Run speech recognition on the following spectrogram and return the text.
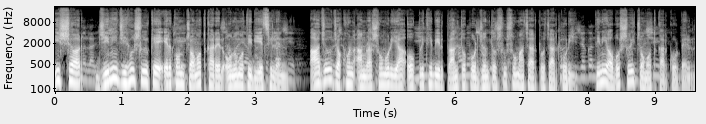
ঈশ্বর যিনি জিহসুকে এরকম চমৎকারের অনুমতি দিয়েছিলেন আজও যখন আমরা সমরিয়া ও পৃথিবীর প্রান্ত পর্যন্ত সুসমাচার প্রচার করি তিনি অবশ্যই চমৎকার করবেন।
